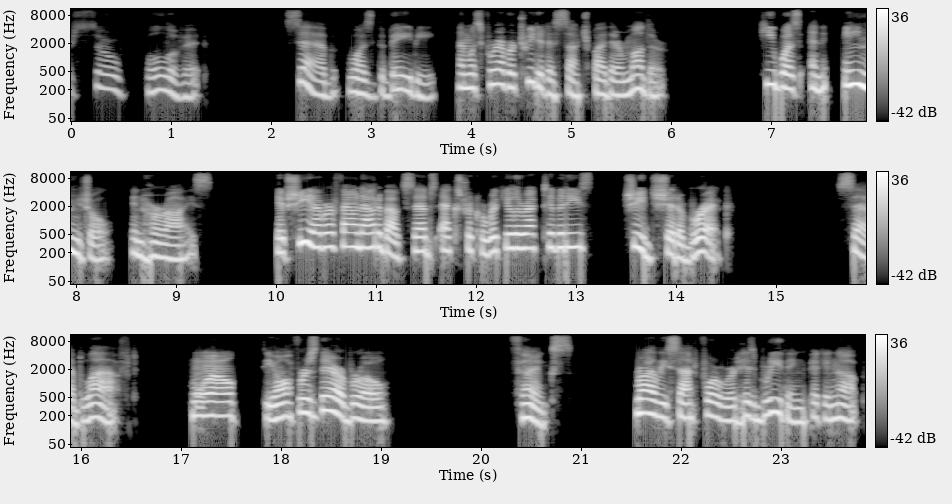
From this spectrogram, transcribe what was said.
so full of it. Seb was the baby and was forever treated as such by their mother. He was an angel in her eyes. If she ever found out about Seb's extracurricular activities, she'd shit a brick. Seb laughed. Well, the offer's there, bro. Thanks. Riley sat forward, his breathing picking up.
